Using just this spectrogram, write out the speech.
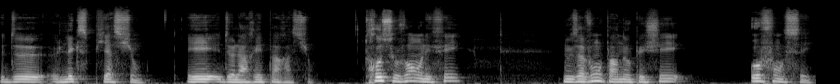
de l'expiation et de la réparation. Trop souvent, en effet, nous avons par nos péchés offensé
